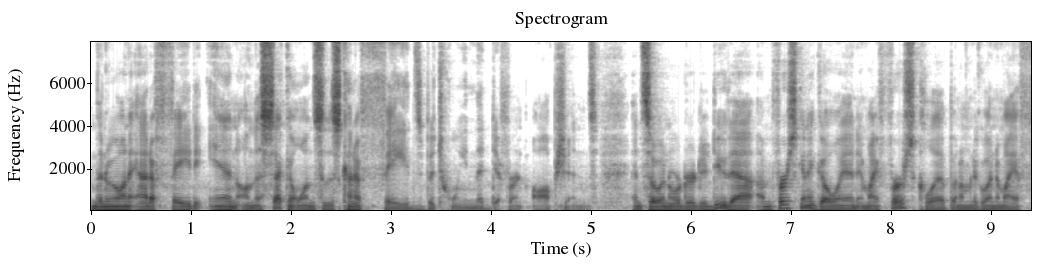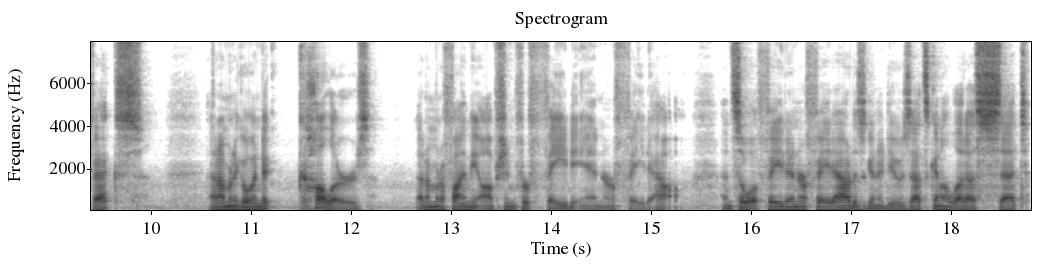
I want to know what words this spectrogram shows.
and then we want to add a fade in on the second one so this kind of fades between the different options. And so in order to do that, I'm first going to go in in my first clip and I'm going to go into my effects and I'm going to go into colors and I'm going to find the option for fade in or fade out. And so what fade in or fade out is going to do is that's going to let us set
